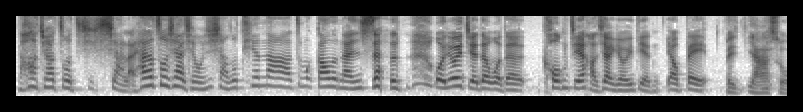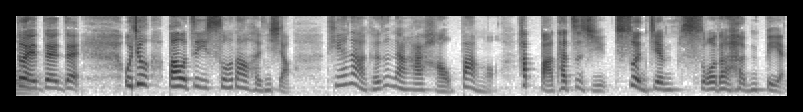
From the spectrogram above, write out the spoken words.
然后就要坐下来。他要坐下来前，我就想说：天哪，这么高的男生，我就会觉得我的空间好像有一点要被被压缩。对对对，我就把我自己缩到很小。天哪，可是男孩好棒哦，他把他自己瞬间缩得很扁，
